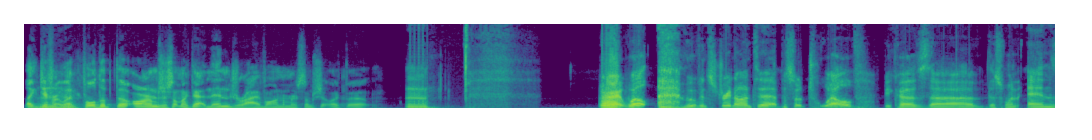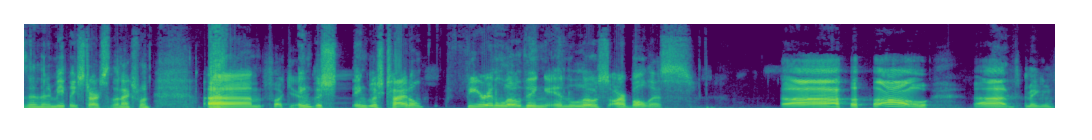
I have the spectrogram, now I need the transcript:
like different Mhm. like fold up the arms or something like that and then drive on them or some shit like that. All right. Well, moving straight on to episode twelve because uh, this one ends and then immediately starts the next one. Um, Fuck yeah. English English title: Fear and Loathing in Los Arboles. Oh, oh, uh, it's making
